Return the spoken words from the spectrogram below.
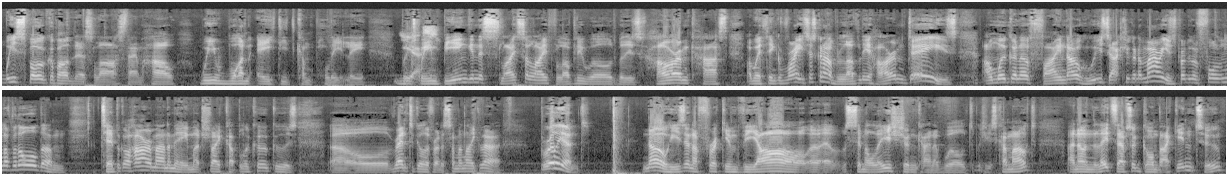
We spoke about this last time how we 180'd completely between Yes. being in this slice of life lovely world with his harem cast and we're thinking right he's just gonna have lovely harem days and we're gonna find out who he's actually gonna marry. He's probably gonna fall in love with all of them. Typical harem anime much like couple of cuckoos uh, or rent a girlfriend or something like that. Brilliant. No he's in a freaking vr uh, simulation kind of world which he's come out i know in the latest episode gone back into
